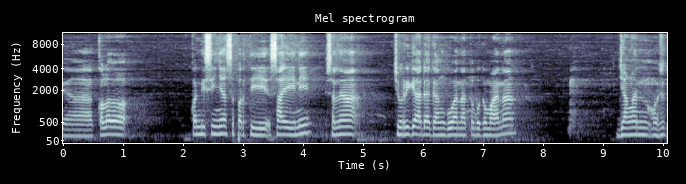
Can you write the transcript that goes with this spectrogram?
ya kalau kondisinya seperti saya ini, misalnya curiga ada gangguan atau bagaimana jangan maksud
